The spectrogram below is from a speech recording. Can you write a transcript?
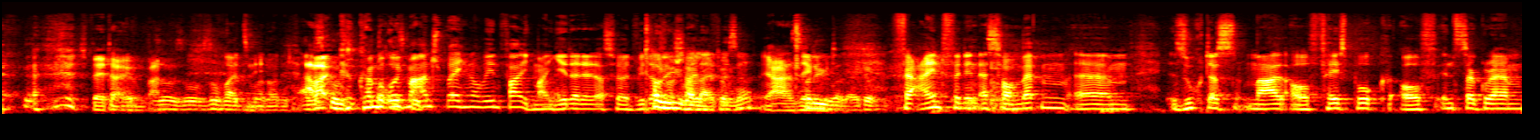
Später irgendwann. so, so, so weit sind wir noch nicht. Alles Aber gut. können wir ruhig mal ansprechen auf jeden Fall. Ich meine, jeder, der das hört, wird Tolle das wahrscheinlich wissen. ne? Ja, sehr Tolle gut. Verein für den SV Meppen. Ähm, sucht das mal auf Facebook, auf Instagram.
